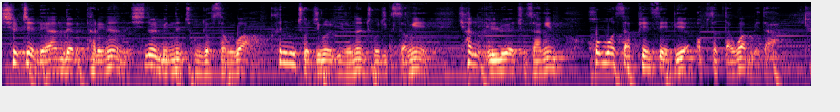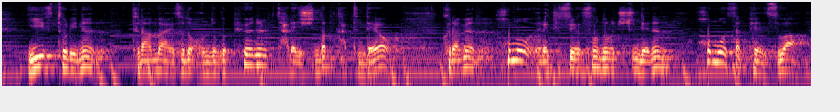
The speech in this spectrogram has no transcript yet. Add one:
실제 네안데르탈인은 신을 믿는 종교성과 큰 조직을 이루는 조직성이 현 인류의 조상인 호모사피엔스에 비해 없었다고 합니다. 이 스토리는 드라마에서도 어느 정도 표현을 잘해주신 것 같은데요. 그러면 호모 에렉투스의 후손으로 추정되는 호모사피엔스와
